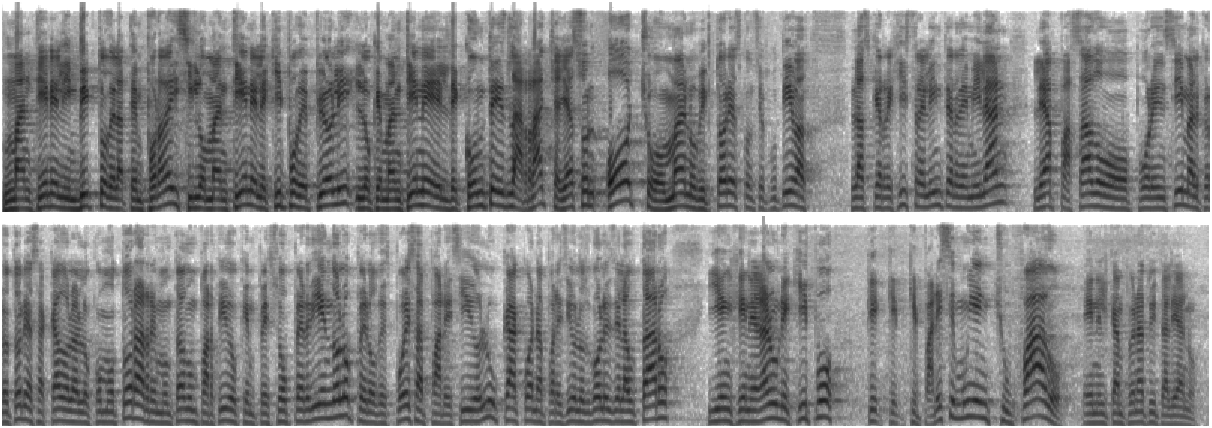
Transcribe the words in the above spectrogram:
mantiene el invicto de la temporada y si lo mantiene el equipo de Pioli, lo que mantiene el de Conte es la racha, ya son ocho, mano, victorias consecutivas las que registra el Inter de Milán, le ha pasado por encima el Crotone, ha sacado la locomotora, ha remontado un partido que empezó perdiéndolo, pero después ha aparecido Lukaku, han aparecido los goles de Lautaro y en general un equipo que, que parece muy enchufado en el campeonato italiano.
